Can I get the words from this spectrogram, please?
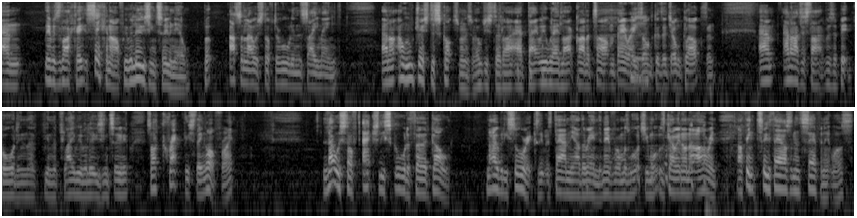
And there was like a second half, we were losing 2 0, but us and Lowestoft are all in the same end. And I, I we all dressed as Scotsmen as well, just to like add that. We all had like kind of tartan berets on because of John Clarkson. Um, and I just like was a bit bored in the in the play. We were losing 2 0. So I cracked this thing off, right? Lowestoft actually scored a third goal. Nobody saw it because it was down the other end and everyone was watching what was going on at our end. I think 2007 it was.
